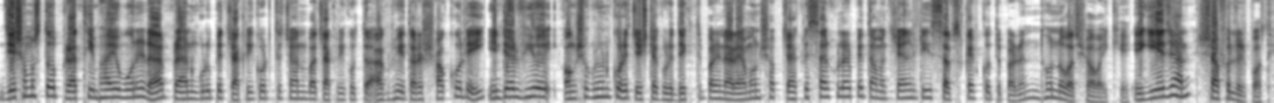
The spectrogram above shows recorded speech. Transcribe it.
যে সমস্ত প্রার্থী ভাই বোনেরা প্রাণ গ্রুপে চাকরি করতে চান বা চাকরি করতে আগ্রহী, তারা সকলেই ইন্টারভিউ অংশগ্রহণ করে চেষ্টা করে দেখতে পারেন। আর এমন সব চাকরি সার্কুলার পেতে আমার চ্যানেলটি সাবস্ক্রাইব করতে পারেন। ধন্যবাদ সবাইকে। এগিয়ে যান সাফল্যের পথে।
